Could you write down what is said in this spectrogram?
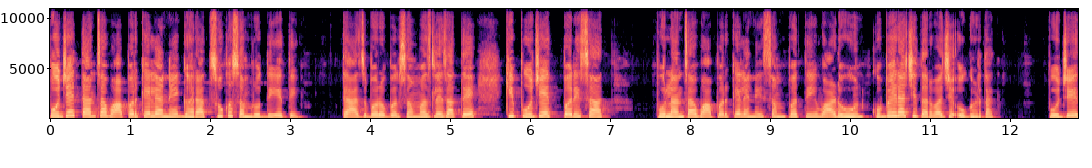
पूजेत त्यांचा वापर केल्याने घरात सुख समृद्धी येते. त्याचबरोबर समजले जाते की पूजेत परिसात फुलांचा वापर केल्याने संपत्ती वाढवून कुबेराची दरवाजे उघडतात. पूजेत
